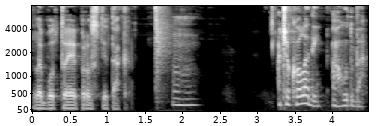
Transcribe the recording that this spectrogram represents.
lebo to je proste tak. Uh-huh. A čo koledy a hudba?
